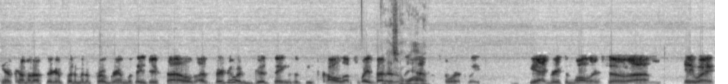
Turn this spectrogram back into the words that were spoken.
You know, coming up, they're going to put him in a program with AJ Styles. Uh, they're doing good things with these call ups, way better Grayson than they Waller. have historically. Yeah, Grayson Waller. So um, anyway,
